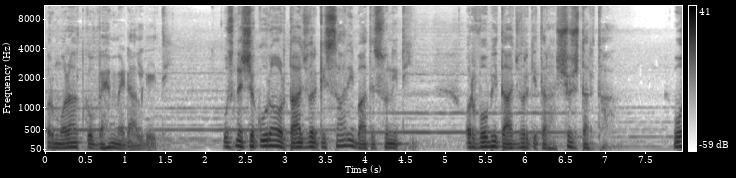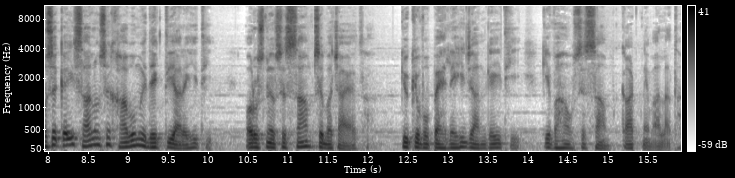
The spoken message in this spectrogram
اور مراد کو وہم میں ڈال گئی تھی۔ اس نے شکورا اور تاجور کی ساری باتیں سنی تھی اور وہ بھی تاجور کی طرح ششدر تھا۔ وہ اسے کئی سالوں سے خوابوں میں دیکھتی آ رہی تھی اور اس نے اسے سانپ سے بچایا تھا۔ کیونکہ وہ پہلے ہی جان گئی تھی کہ وہاں اسے سانپ کاٹنے والا تھا۔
